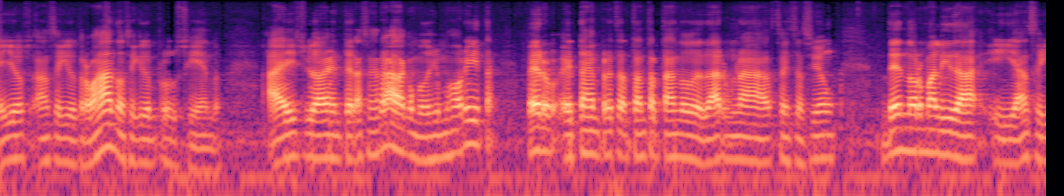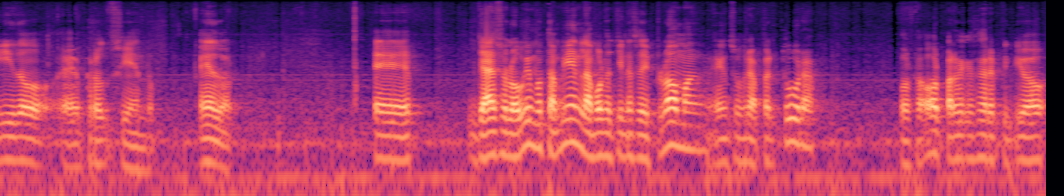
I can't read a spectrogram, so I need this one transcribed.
ellos han seguido trabajando, han seguido produciendo. Hay ciudades enteras cerradas, como dijimos ahorita, pero estas empresas están tratando de dar una sensación de normalidad y han seguido eh, produciendo. Edward, eh, ya eso lo vimos también, la bolsa china se desploman en su reapertura. Por favor, parece que se repitió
